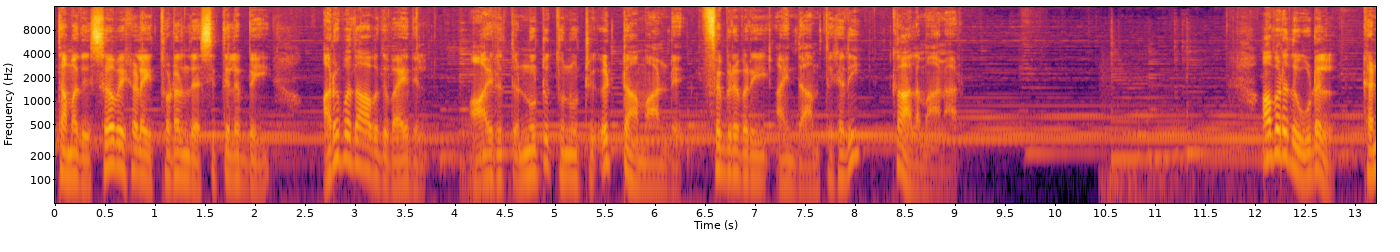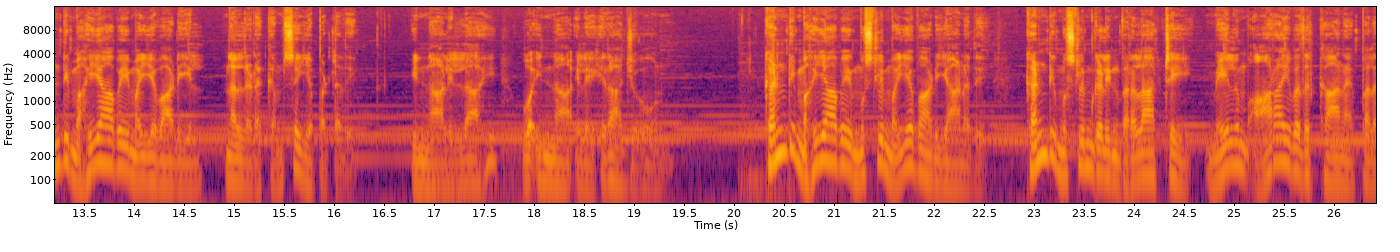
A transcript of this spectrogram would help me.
தமது சேவைகளை தொடர்ந்த சித்திலப்பை அறுபதாவது வயதில் ஆயிரத்து எண்ணூற்று தொன்னூற்றி எட்டாம் ஆண்டு பிப்ரவரி ஐந்தாம் திகதி காலமானார் அவரது உடல் கண்டி மஹியாவை மையவாடியில் நல்லடக்கம் செய்யப்பட்டது. இந்நாளில்லாகி வ இன்னா இலஹிராஜோன் கண்டி மஹியாவை முஸ்லிம் மையவாடியானது கண்டி முஸ்லிம்களின் வரலாற்றை மேலும் ஆராய்வதற்கான பல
